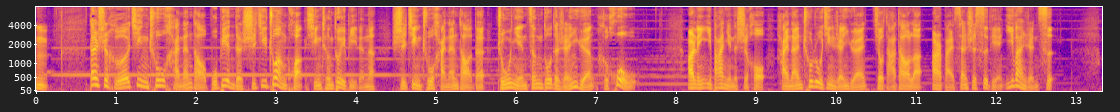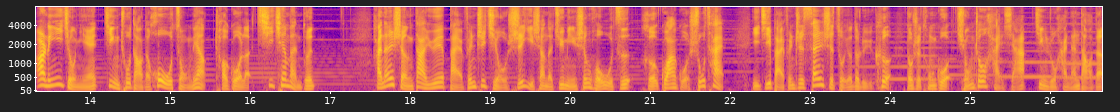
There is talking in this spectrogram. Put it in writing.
嗯，但是和进出海南岛不变的实际状况形成对比的呢，是进出海南岛的逐年增多的人员和货物。二零一八年的时候，海南出入境人员就达到了二百三十四点一万人次。二零一九年进出岛的货物总量超过了七千万吨。海南省大约百分之九十以上的居民生活物资和瓜果蔬菜。以及百分之三十左右的旅客都是通过琼州海峡进入海南岛的。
